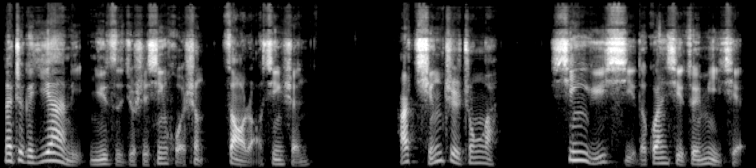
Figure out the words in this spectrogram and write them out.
那这个医案里，女子就是心火盛，燥扰心神，而情志中啊。心与喜的关系最密切，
